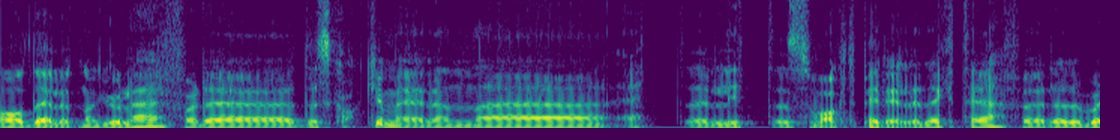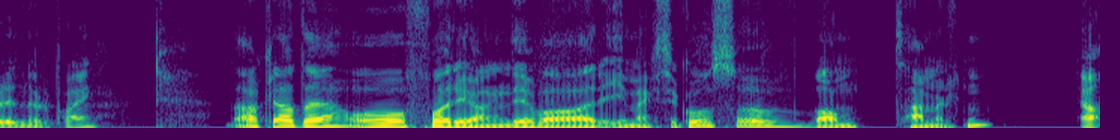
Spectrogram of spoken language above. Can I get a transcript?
å dele ut noe gull her. For det, det skal ikke mer enn eh, et litt svakt Pirelli-dekk til før det blir null poeng. Det er akkurat det. Og forrige gang de var i Mexico, så vant Hamilton. Ja.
